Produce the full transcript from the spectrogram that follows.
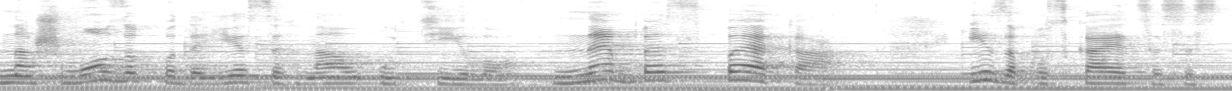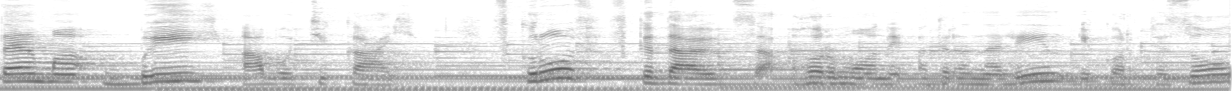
наш мозок подає сигнал у тіло небезпека! І запускається система бий або тікай. В кров вкидаються гормони адреналін і кортизол,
